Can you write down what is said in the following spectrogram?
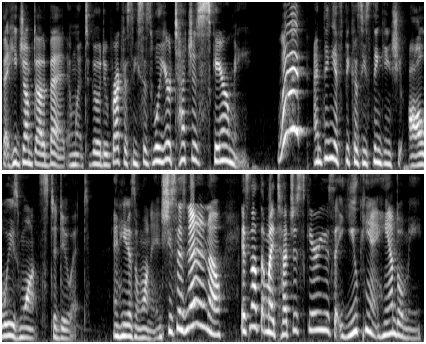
that he jumped out of bed and went to go do breakfast and he says well your touches scare me? I'm thinking it's because he's thinking she always wants to do it and he doesn't want it. And she says, No, no, no. It's not that my touches scare you, it's that you can't handle me.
